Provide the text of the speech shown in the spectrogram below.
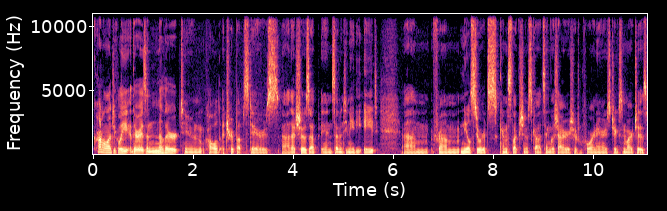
chronologically, there is another tune called "A Trip Upstairs" uh, that shows up in 1788 um, from Neil Stewart's kind of selection of Scots, English, Irish, and foreign airs, jigs, and marches.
